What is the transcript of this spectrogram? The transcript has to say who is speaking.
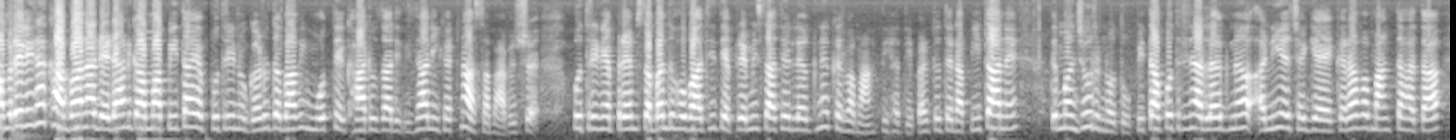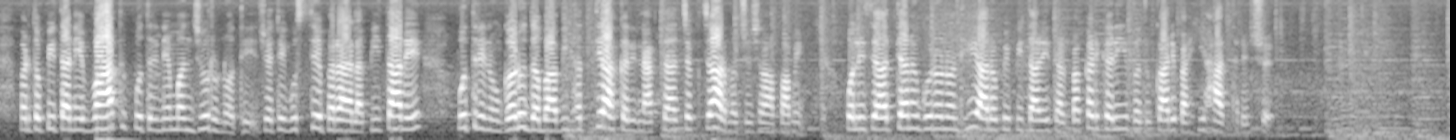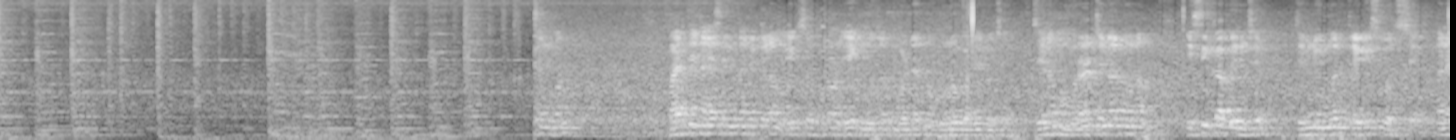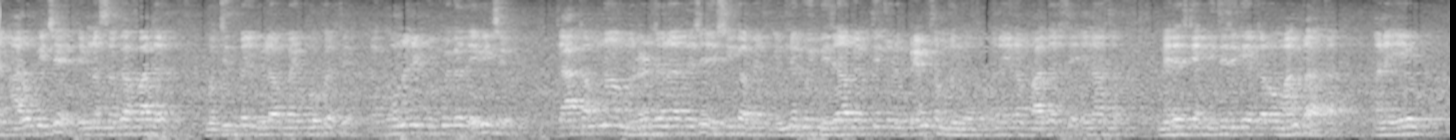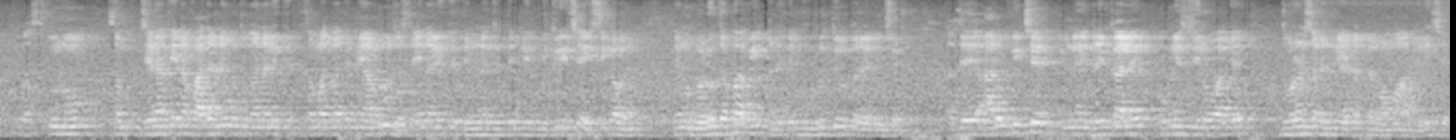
Speaker 1: અમરેલીના ખાંભાના ડેડાણ ગામમાં પિતાએ પુત્રીનું ગળું દબાવી મોતને ઘાટ ઉતારી દીધાની ઘટના સામે છે. પુત્રીને પ્રેમ સંબંધ હોવાથી તે પ્રેમી સાથે લગ્ન કરવા માંગતી હતી, પરંતુ તેના પિતાને તે મંજૂર નહોતું. પિતા પુત્રીના લગ્ન અન્ય જગ્યાએ કરાવવા માંગતા હતા, પરંતુ પિતાની વાત પુત્રીને મંજૂર નહોતી, જેથી ગુસ્સે ભરાયેલા પિતાને પુત્રીનું ગળું દબાવી હત્યા કરી નાખતા ચકચાર મચી જવા પામી. પોલીસે હત્યાનો ગુનો નોંધી આરોપી પિતાની ધરપકડ કરી વધુ કાર્યવાહી હાથ ધરી છે.
Speaker 2: ભારતીય ન્યાય સંહિતાની કલમ એકસો ત્રણ એક મુજબ મર્ડરનો ગુનો બનેલો છે. જેનામાં મરણ જનારનું નામ ઈશિકાબેન છે. જેમની ઉંમર ત્રેવીસ વર્ષ છે અને આરોપી છે તેમના સગા ફાધર મજીદભાઈ ગુલાબભાઈ ખોખર છે. આ ગુનાની ટૂંકવિગત એવી છે કે આ કામના મરણ જનાર જે છે ઈશિકાબેન, એમને કોઈ બીજા વ્યક્તિ જોડે પ્રેમ સંબંધ હતો અને એના ફાધર છે એના મેરેજ ક્યાંક બીજી જગ્યાએ કરવા માંગતા હતા અને એ વસ્તુનું જેનાથી એના ફાધરને એવું હતું કે આના લીધે સમાજમાં તેમની આબરૂ જશે, એના લીધે તેમણે જે તેમની દીકરી છે, ઈશિકાબેન, તેનું ગળું દબાવી અને તેમનું મૃત્યુ કરેલું છે. જે આરોપી છે, એમને ગઈકાલે ઓગણીસ જીરો વાગે ધોરણસર એમની અટક કરવામાં આવેલી છે.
